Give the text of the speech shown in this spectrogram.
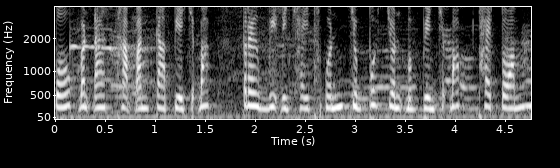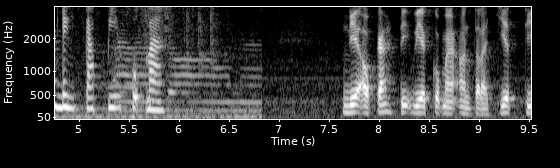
ពរបណ្ដាស្ថាប័នការពារច្បាប់ត្រូវវិនិច្ឆ័យធ្ងន់ចំពោះជនបំពានច្បាប់ថែទាំនិងការពារកុមារនាឱកាសទិវាកុមារអន្តរជាតិទី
